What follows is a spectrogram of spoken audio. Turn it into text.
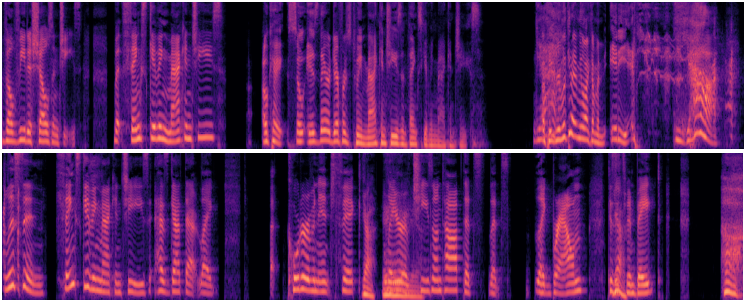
Velveeta shells and cheese. But Thanksgiving mac and cheese? okay. So, is there a difference between mac and cheese and Thanksgiving mac and cheese? Yeah. Okay, you're looking at me like I'm an idiot. Yeah. Listen, Thanksgiving mac and cheese has got that like a quarter of an inch thick yeah, yeah, layer yeah, of yeah, yeah. cheese on top that's that's like brown because it's been baked.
